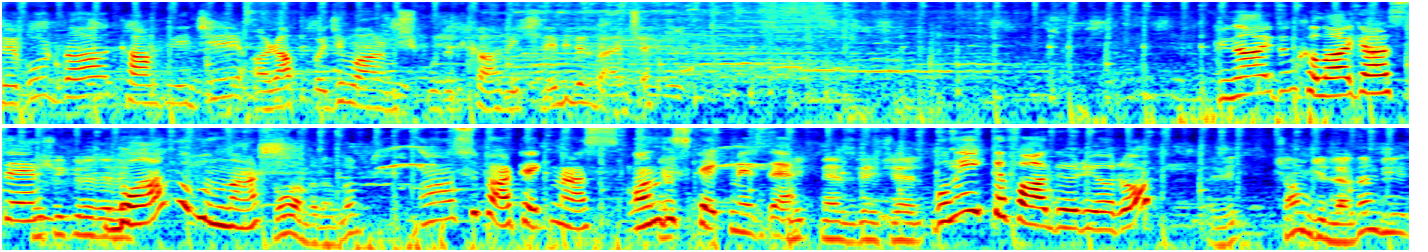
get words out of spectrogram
Ve burada kahveci, Arap bacı varmış. Burada bir kahve içilebilir bence. Günaydın, kolay gelsin. Teşekkür ederim. Doğal mı bunlar? Doğaldır ablam. Aa, süper pekmez. Andız pekmezi. Pekmez, reçel, Bunu ilk defa görüyorum. evet. Çamgillerden bir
